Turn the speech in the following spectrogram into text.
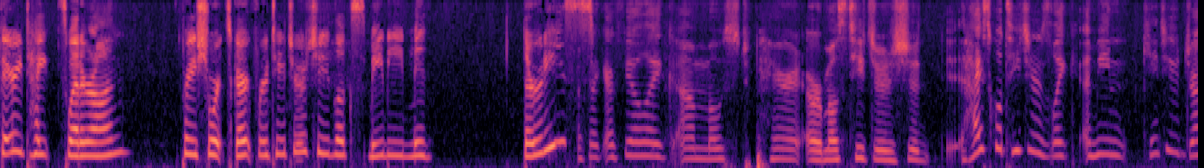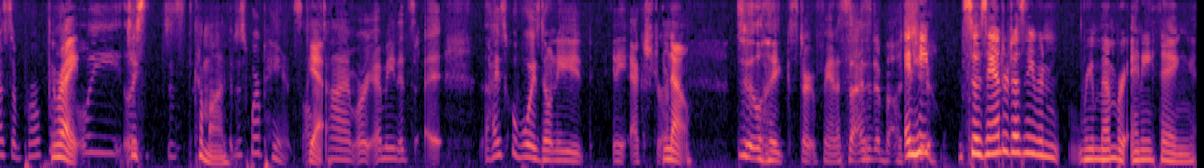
very tight sweater on, pretty short skirt for a teacher. She looks maybe mid It's thirties. like I feel like um, most parent or most teachers should. High school teachers, like, I mean, can't you dress appropriately? Like, Just- just Come on, just wear pants all Yeah. the time. Or I mean, it's uh, high school boys don't need any extra. no. to like start fantasizing about And you. he, so Xander doesn't even remember anything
